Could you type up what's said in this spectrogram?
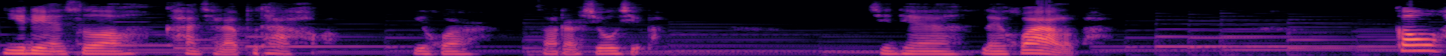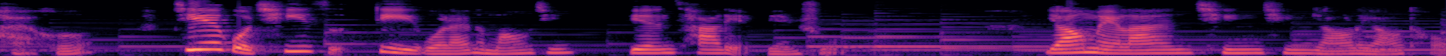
你脸色看起来不太好，一会儿早点休息吧。今天累坏了吧？高海河接过妻子递过来的毛巾，边擦脸边说。杨美兰轻轻摇了摇头：“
